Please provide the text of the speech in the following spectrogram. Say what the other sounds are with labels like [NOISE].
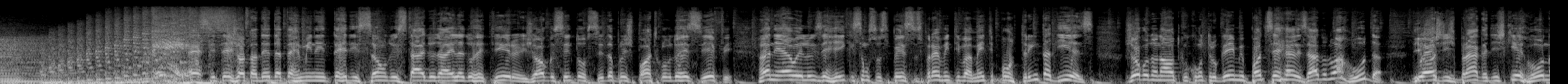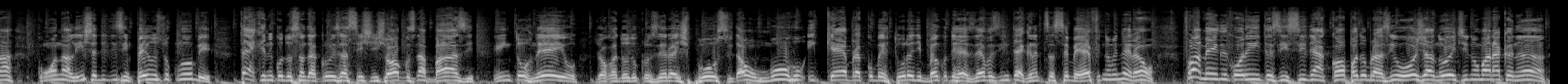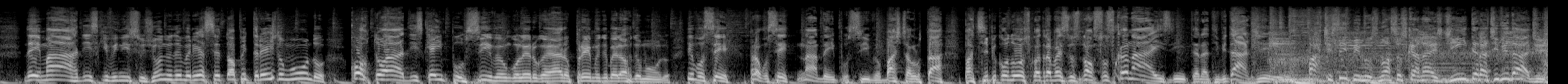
STJD determina interdição do estádio da Ilha do Retiro e jogos sem torcida para o Esporte Clube do Recife. Raniel e Luiz Henrique são suspensos preventivamente por 30 dias. Jogo do Náutico contra o Grêmio pode ser realizado no Arruda. Diógenes Braga diz que errou na, com analista de desempenhos do clube. Técnico do Santa Cruz assiste jogos na base, em torneio. Jogador do Cruzeiro é expulso e dá um murro e quebra a cobertura de banco de reservas integrantes da CBF no Mineirão. Flamengo e Corinthians decidem a Copa do Brasil hoje à noite no Maracanã. Neymar diz que Vinícius Júnior deveria ser top 3 do mundo. Courtois diz que é impossível um goleiro ganhar o prêmio de melhor do mundo. E você, para você, nada é impossível. Basta lutar. Participe conosco através dos nossos canais de interatividade. Participe nos nossos canais de interatividade.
